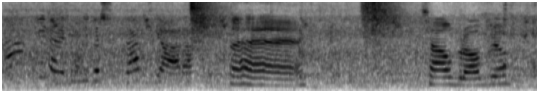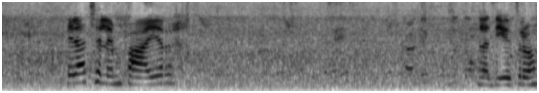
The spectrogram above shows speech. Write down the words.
Ah, quella è l'università Chiara. Eh, ciao proprio. E là c'è l'Empire. Là dietro.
